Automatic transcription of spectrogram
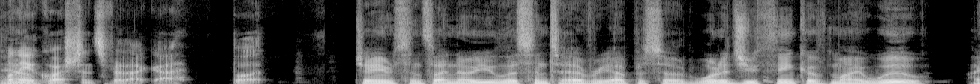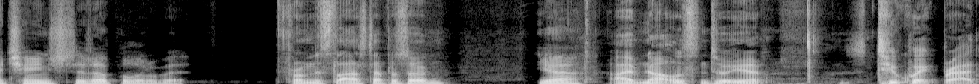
Plenty Yeah. of questions for that guy. But James, since I know you listen to every episode, what did you think of my woo? I changed it up a little bit. From this last episode, Yeah. I have not listened to it yet. it's too quick, Brad.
